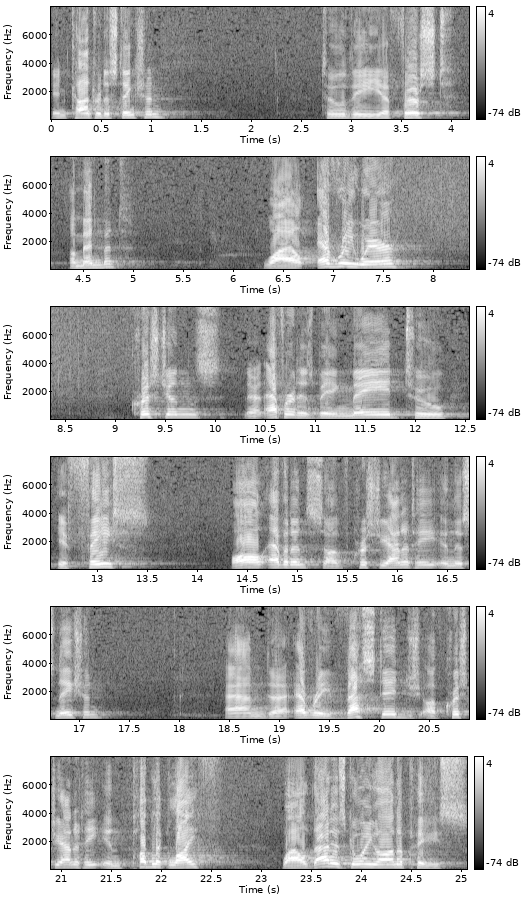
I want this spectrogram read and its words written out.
In contradistinction to the uh, First Amendment, while everywhere Christians, an effort is being made to efface all evidence of Christianity in this nation and uh, every vestige of Christianity in public life, while that is going on apace,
